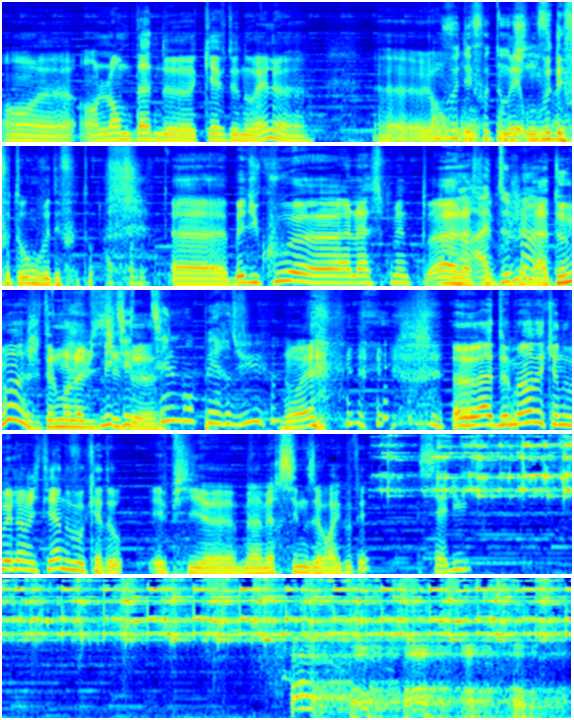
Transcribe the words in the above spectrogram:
en, en, en Lambda de Cave de Noël. Euh, On veut des photos On, est- aussi, on veut des photos, on veut des photos. Euh, mais du coup, euh, à la semaine, à, Non, à semaine demain. À demain, j'ai tellement Mais l'habitude. t'es de- tellement perdu. Ouais. Euh, à demain avec un nouvel invité, un nouveau cadeau. Et puis, euh, bah, merci de nous avoir écoutés. Salut.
